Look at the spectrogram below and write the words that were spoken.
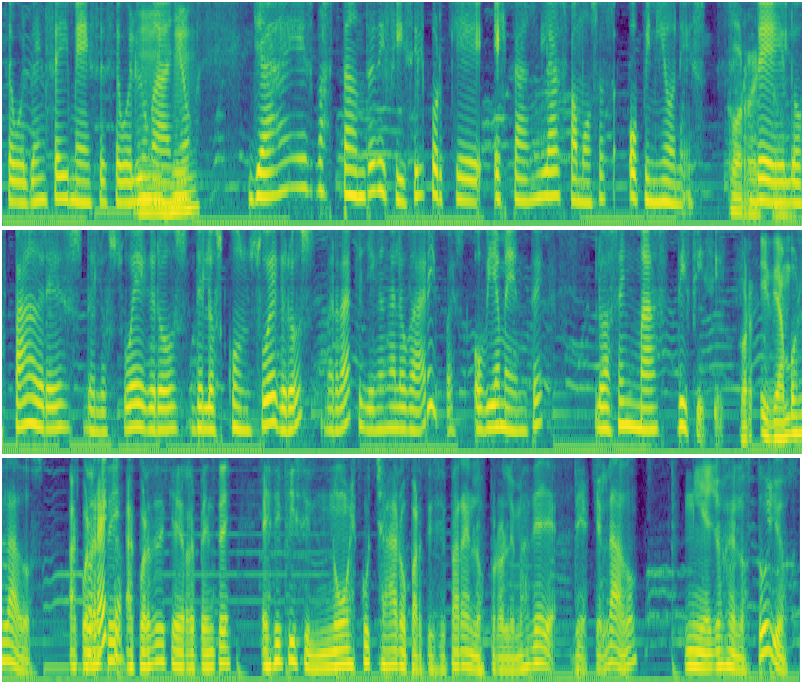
se vuelven seis meses, se vuelve un año, ya es bastante difícil porque están las famosas opiniones Correcto. de los padres, de los suegros, de los consuegros, ¿verdad? Que llegan al hogar y pues obviamente lo hacen más difícil. Y de ambos lados. Acuérdate, Correcto. acuérdate que de repente es difícil no escuchar o participar en los problemas de, de aquel lado, ni ellos en los tuyos.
